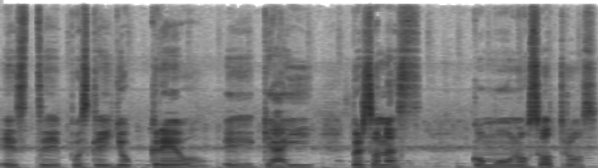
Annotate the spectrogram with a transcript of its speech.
este, pues que yo creo eh, que hay personas como nosotros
